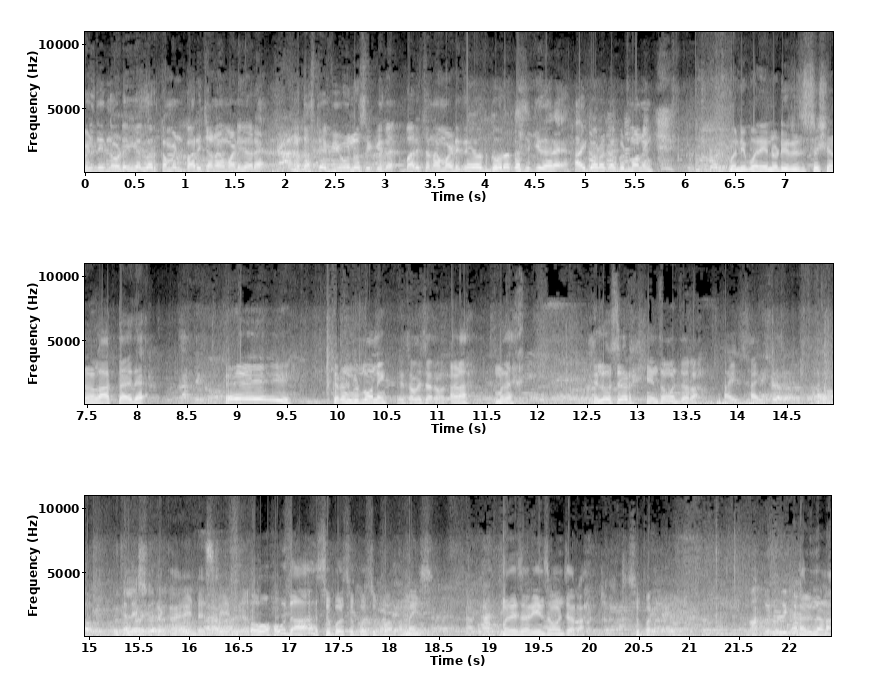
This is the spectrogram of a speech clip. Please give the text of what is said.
ಬೆಳೆದಿದ್ದು ನೋಡಿ ಎಲ್ಲರೂ ಕಮೆಂಟ್ ಭಾರಿ ಚೆನ್ನಾಗಿ ಮಾಡಿದ್ದಾರೆ. ಮತ್ತೆ ಅಷ್ಟೇ ವ್ಯೂನು ಸಿಕ್ಕಿದೆ ಭಾರಿ ಚೆನ್ನಾಗಿ ಮಾಡಿದೆ ಇವತ್ತು ಗೌರಕ ಸಿಕ್ಕಿದ್ದಾರೆ. ಹಾಯ್ ಗೌರಕ ಗುಡ್ ಮಾರ್ನಿಂಗ್ ಬನ್ನಿ ಬನ್ನಿ ನೋಡಿ ರಿಜಿಸ್ಟ್ರೇಷನ್ ಎಲ್ಲ ಆಗ್ತಾ ಇದೆ. ಏಯ್ ಕರಣ್ ಗುಡ್ ಮಾರ್ನಿಂಗ್ ಏನು ಸಮಾಚಾರ ಅಣ್ಣ ಮತ್ತೆ? ಹಲೋ ಸರ್ ಏನು ಸಮಾಚಾರ? Hi hi Kaleshwara car industry ಓ ಹೌದಾ? ಸೂಪರ್ ಸೂಪರ್ ಸೂಪರ್ ನೈಸ್ ಮತ್ತೆ ಸರ್ ಏನು ಸಮಾಚಾರ? ಸೂಪರ್ ಅರವಿಂದ್ ಅಣ್ಣ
